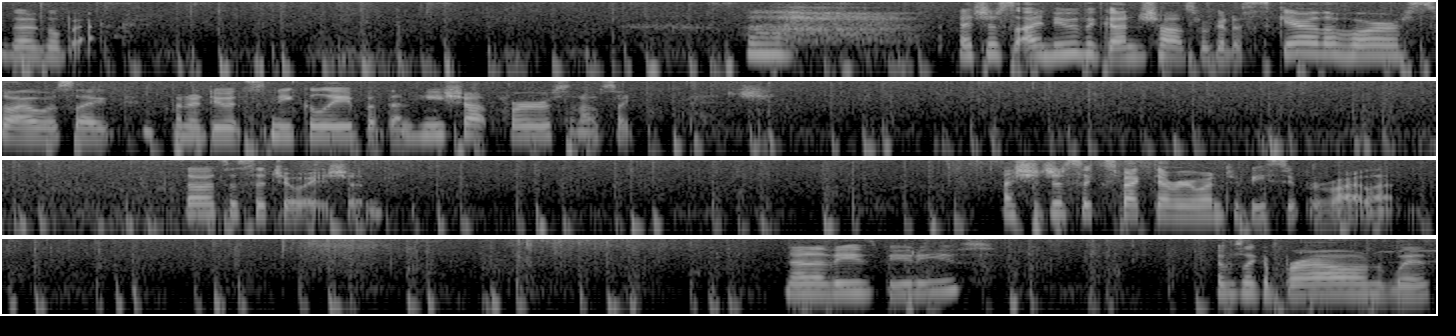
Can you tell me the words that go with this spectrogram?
I gotta go back. It's just, I knew the gunshots were gonna scare the horse, so I was like, gonna do it sneakily, but then he shot first, and I was like, bitch. So it's a situation. I should just expect everyone to be super violent. None of these beauties. It was like a brown with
